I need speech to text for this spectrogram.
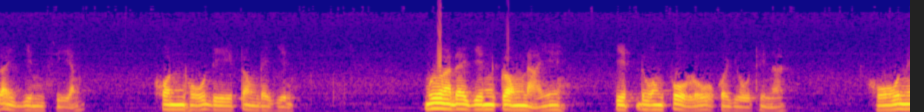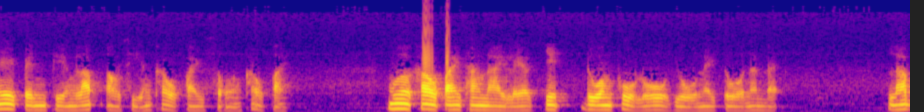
ได้ยินเสียง คนหูดีต้องได้ยิน เมื่อได้ยินกลองไหน จิตดวงผู้รู้ก็อยู่ที่นั้นหูนี่เป็นเพียงรับเอาเสียงเข้าไปส่งเข้าไป เมื่อเข้าไปทางในแล้วจิตดวงผู้รู้อยู่ในตัวนั่นแหละ รับ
